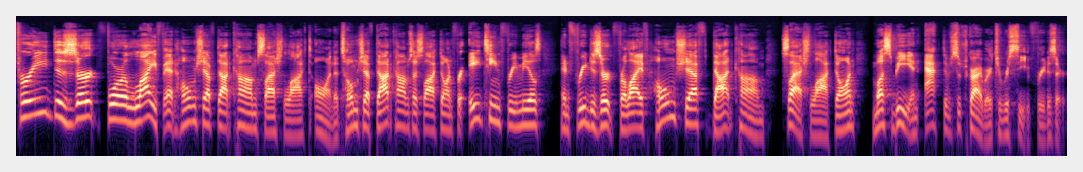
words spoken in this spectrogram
free dessert for life at homechef.com slash locked on. That's homechef.com slash locked on for 18 free meals and free dessert for life. Homechef.com slash locked on must be an active subscriber to receive free dessert.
